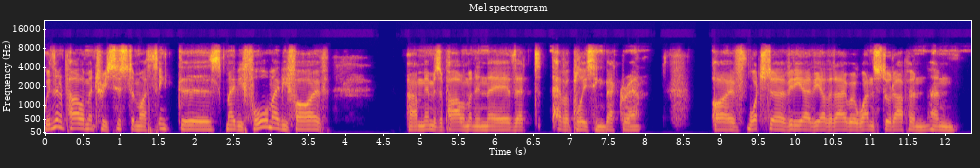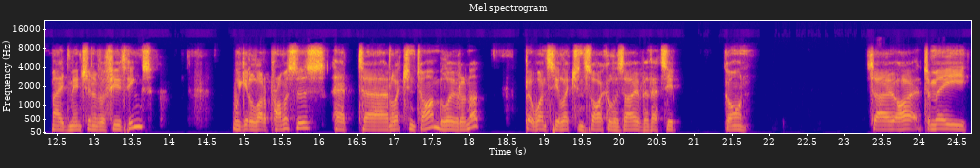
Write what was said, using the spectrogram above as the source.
Within a parliamentary system, I think there's maybe four, maybe five um, members of parliament in there that have a policing background. I've watched a video the other day where one stood up and, and made mention of a few things. We get a lot of promises at uh, election time, believe it or not. But once the election cycle is over, that's it, gone. So I, to me,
